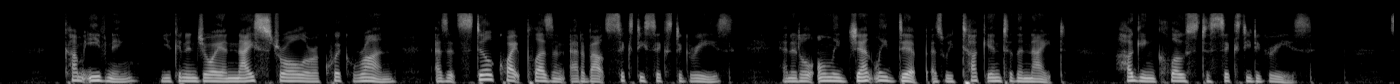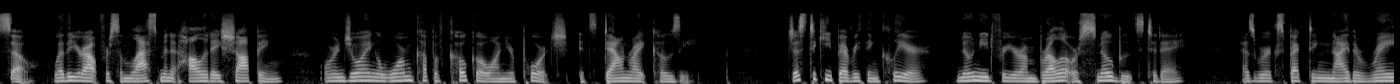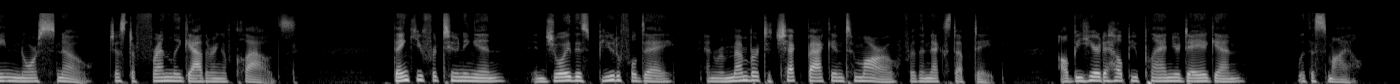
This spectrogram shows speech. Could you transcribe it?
Come evening, you can enjoy a nice stroll or a quick run, as it's still quite pleasant at about 66 degrees, and it'll only gently dip as we tuck into the night, hugging close to 60 degrees. So, whether you're out for some last minute holiday shopping or enjoying a warm cup of cocoa on your porch, it's downright cozy. Just to keep everything clear, no need for your umbrella or snow boots today, as we're expecting neither rain nor snow, just a friendly gathering of clouds. Thank you for tuning in. Enjoy this beautiful day, and remember to check back in tomorrow for the next update. I'll be here to help you plan your day again with a smile.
